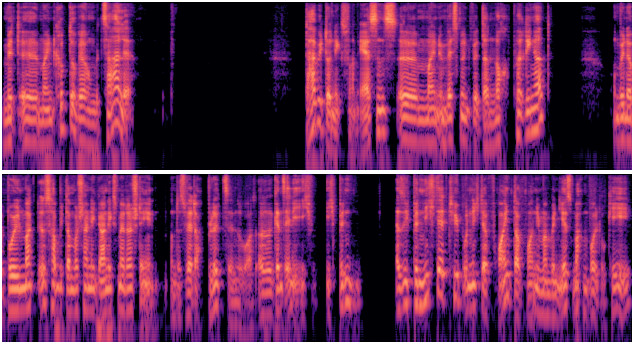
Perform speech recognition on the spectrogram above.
mit äh, meinen Kryptowährungen bezahle, da habe ich doch nichts von. Erstens, äh, mein Investment wird dann noch verringert. Und wenn der Bullenmarkt ist, habe ich dann wahrscheinlich gar nichts mehr da stehen. Und das wäre doch Blödsinn, sowas. Also ganz ehrlich, ich, ich bin also ich bin nicht der Typ und nicht der Freund davon. Ich meine, wenn ihr es machen wollt, okay.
